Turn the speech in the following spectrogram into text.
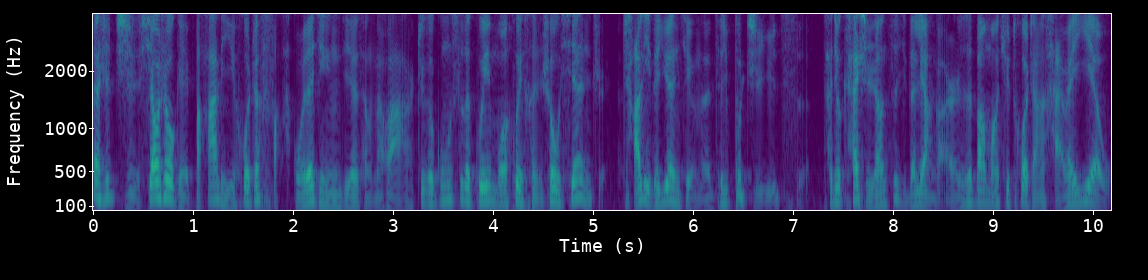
但是只销售给巴黎或者法国的精英阶层的话，这个公司的规模会很受限制。查理的愿景呢，他就不止于此，他就开始让自己的两个儿子帮忙去拓展海外业务，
